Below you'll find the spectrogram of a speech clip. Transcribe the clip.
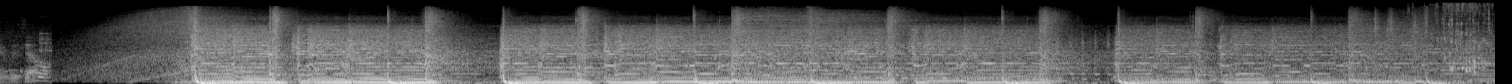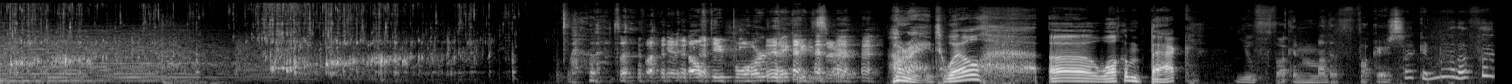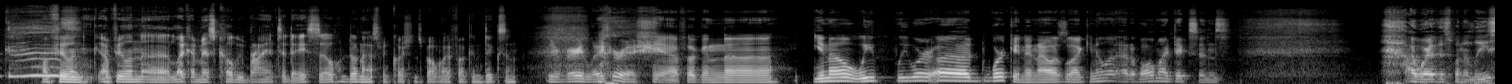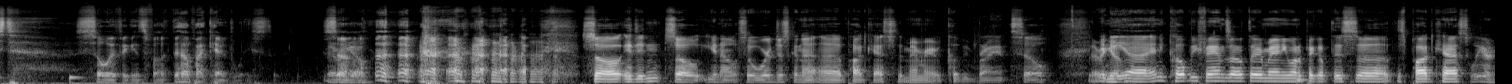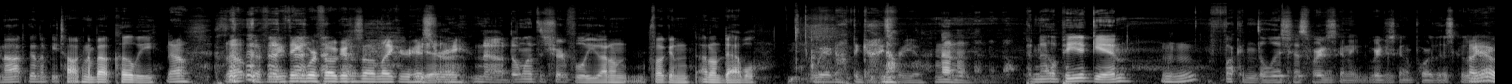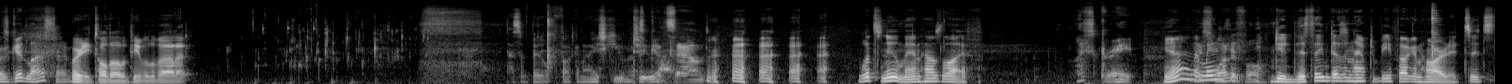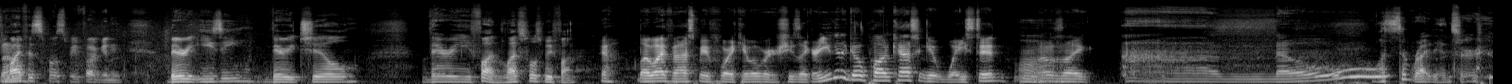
Here we go. That's a fucking healthy board. Thank you, sir. All right. Well, uh, welcome back, you fucking motherfuckers. Fucking motherfuckers. I'm feeling, I'm feeling uh, like I miss Kobe Bryant today. So don't ask me questions about my fucking Dixon. You're very Lakerish. Yeah, fucking. Uh, you know, we we were uh working, and I was like, you know what? Out of all my Dixons, I wear this one the least. So if it gets fucked up, I care the least. There so, we go. so it didn't. So you know. So we're just gonna uh, podcast to the memory of Kobe Bryant. So There we any go. uh, any Kobe fans out there, man? You want to pick up this uh, this podcast? We are not gonna be talking about Kobe. No, no. If you think we're focused on Laker history, Yeah. No, don't let the shirt fool you. I don't fucking I don't dabble. we're not the guys for you. No, no, no, no, no. Penelope again. Mm-hmm. Fucking delicious. We're just gonna we're just gonna pour this. Cause Oh yeah, it was good last time. we already told all the people about it. That's a big fucking ice cube a too. good sound. What's new, man? How's life? Life's great. Yeah, Life's wonderful. dude. This thing doesn't have to be fucking hard. It's it's No. life is supposed to be fucking very easy, very chill, very fun. Life's supposed to be fun. Yeah. My wife asked me before I came over. She's like, "Are you gonna go podcast and get wasted?" And I mm. was like, uh, "No." What's the right answer?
